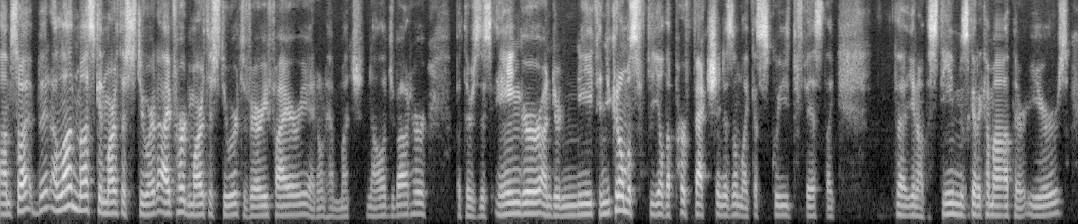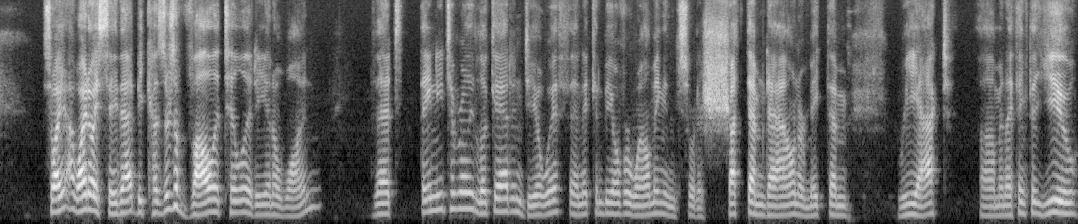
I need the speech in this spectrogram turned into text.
Um, so, I, but Elon Musk and Martha Stewart, I've heard Martha Stewart's very fiery. I don't have much knowledge about her, but there's this anger underneath, and you can almost feel the perfectionism, like a squeezed fist, like the you know the steam is going to come out their ears. So I, why do I say that? Because there's a volatility in a one that they need to really look at and deal with, and it can be overwhelming and sort of shut them down or make them react. Um, and I think that you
